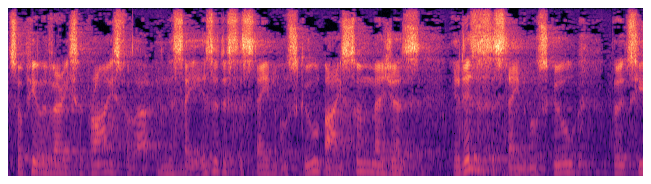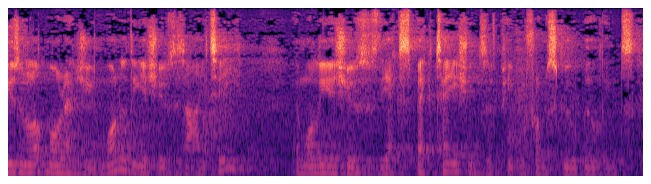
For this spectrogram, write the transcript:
So people are very surprised for that, and they say, is it a sustainable school? By some measures, it is a sustainable school, but it's using a lot more energy. And one of the issues is IT, and one of the issues is the expectations of people from school buildings,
